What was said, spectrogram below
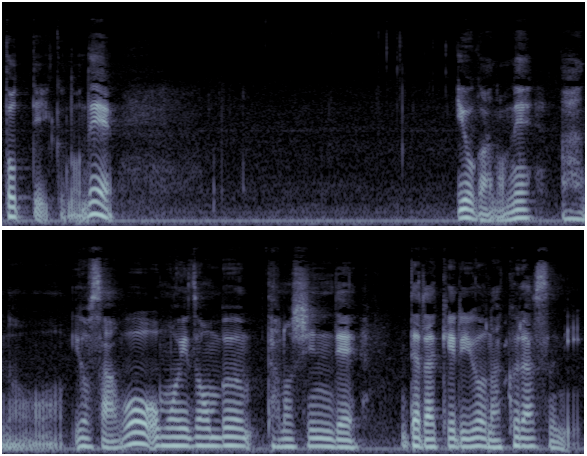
取っていくのでヨガのねあの良さを思い存分楽しんでいただけるようなクラスに、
